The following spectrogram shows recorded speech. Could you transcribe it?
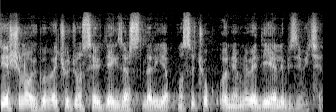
yaşına uygun ve çocuğun sevdiği egzersizleri yapması çok önemli ve değerli bizim için.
